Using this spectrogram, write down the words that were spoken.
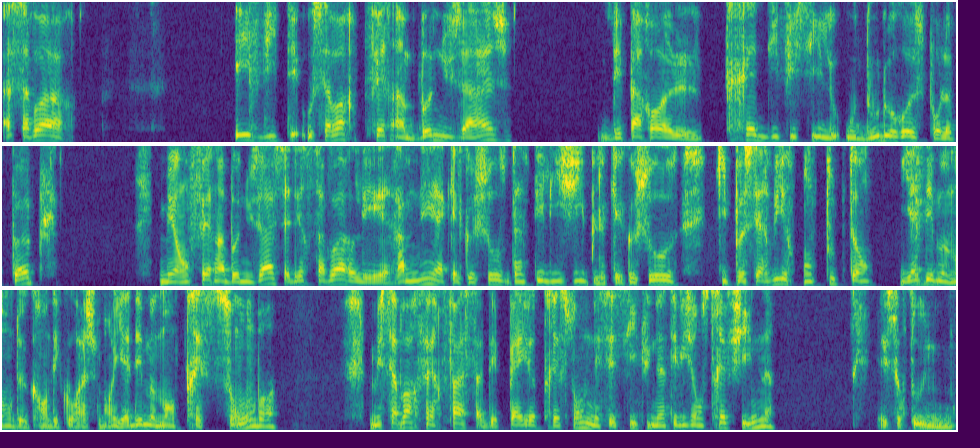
à savoir éviter ou savoir faire un bon usage des paroles très difficiles ou douloureuses pour le peuple, mais en faire un bon usage, c'est-à-dire savoir les ramener à quelque chose d'intelligible, quelque chose qui peut servir en tout temps. Il y a des moments de grand découragement, il y a des moments très sombres, mais savoir faire face à des périodes très sombres nécessite une intelligence très fine et surtout une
